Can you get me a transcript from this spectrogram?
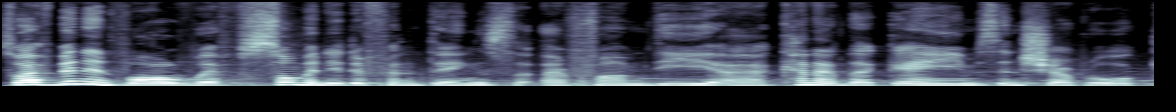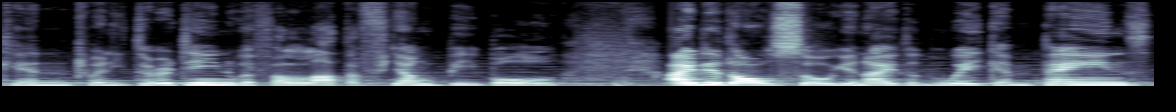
So I've been involved with so many different things uh, from the uh, Canada Games in Sherbrooke in 2013 with a lot of young people. I did also United Way campaigns.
